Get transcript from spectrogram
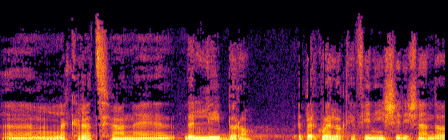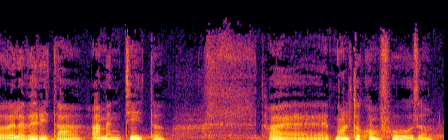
eh, la creazione del libro. E per quello che finisce dicendo è la verità, ha mentito, è molto confuso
